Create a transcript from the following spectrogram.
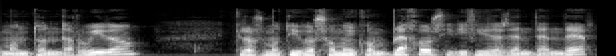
montón de ruido, que los motivos son muy complejos y difíciles de entender.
